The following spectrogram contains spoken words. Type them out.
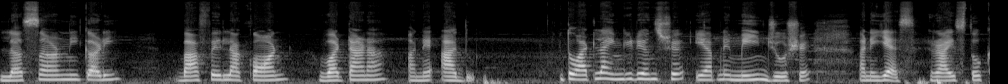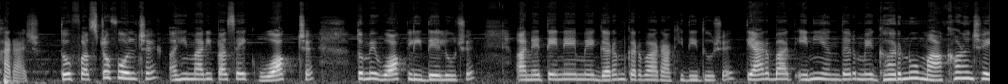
લસણની કળી, બાફેલા કોર્ન વટાણા અને આદુ. તો આટલા ઇન્ગ્રીડિયન્ટ્સ છે એ આપણે મેઇન જોશે. અને યસ રાઈસ તો ખરા જ. તો ફર્સ્ટ ઓફ ઓલ છે, અહીં મારી પાસે એક વોક છે, તો મેં વોક લીધેલું છે અને તેને મેં ગરમ કરવા રાખી દીધું છે. ત્યારબાદ એની અંદર મેં ઘરનું માખણ છે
